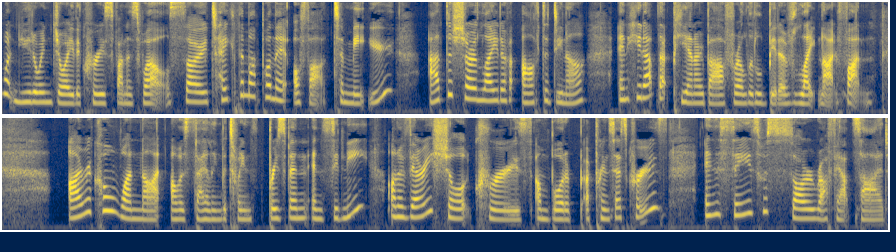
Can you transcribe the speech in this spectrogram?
want you to enjoy the cruise fun as well. So take them up on their offer to meet you at the show later after dinner and hit up that piano bar for a little bit of late night fun. I recall one night I was sailing between Brisbane and Sydney on a very short cruise on board a, a Princess cruise, and the seas were so rough outside.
